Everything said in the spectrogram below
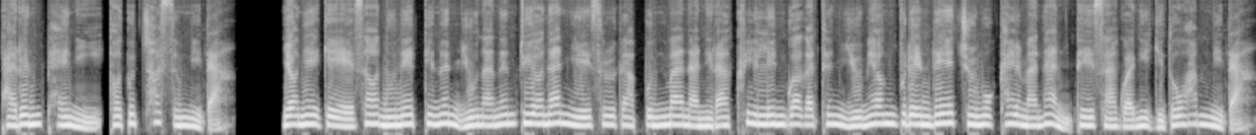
다른 팬이 덧붙였습니다. 연예계에서 눈에 띄는 유나는 뛰어난 예술가뿐만 아니라 퀼린과 같은 유명 브랜드에 주목할 만한 대사관이기도 합니다.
